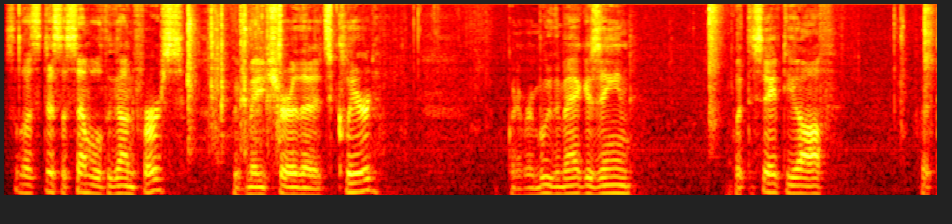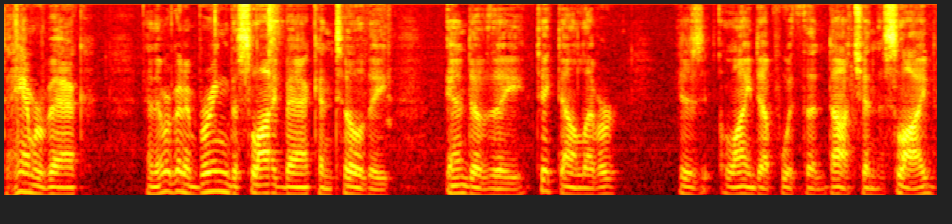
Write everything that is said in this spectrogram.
So let's disassemble the gun first. We've made sure that it's cleared. I'm going to remove the magazine, put the safety off, put the hammer back, and then we're going to bring the slide back until the end of the takedown lever is lined up with the notch in the slide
